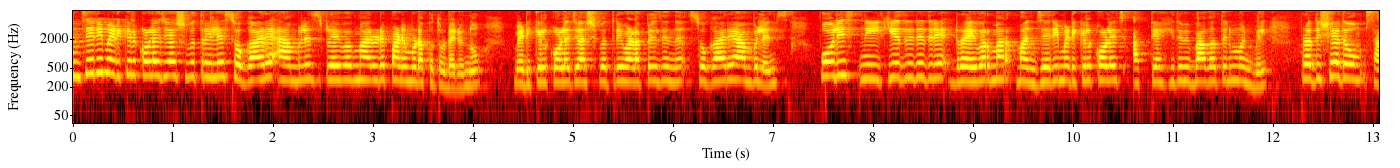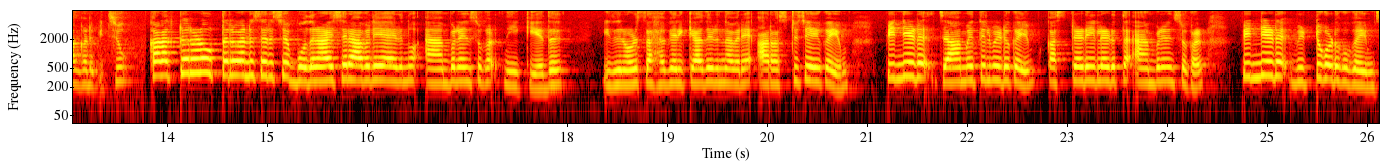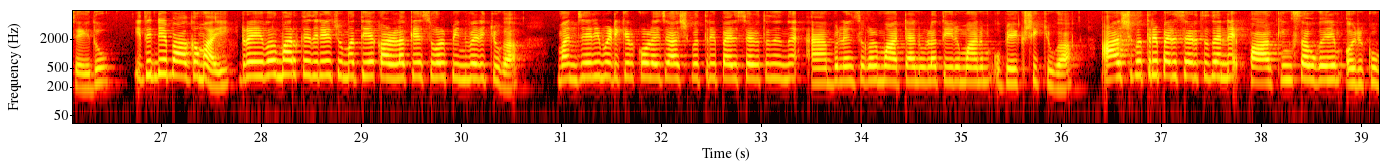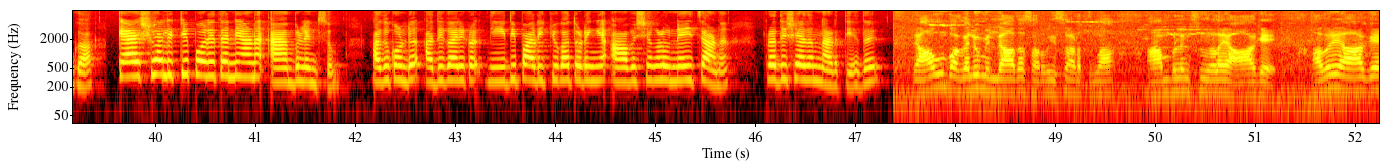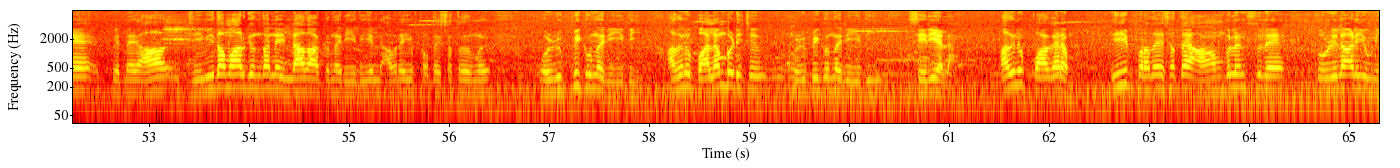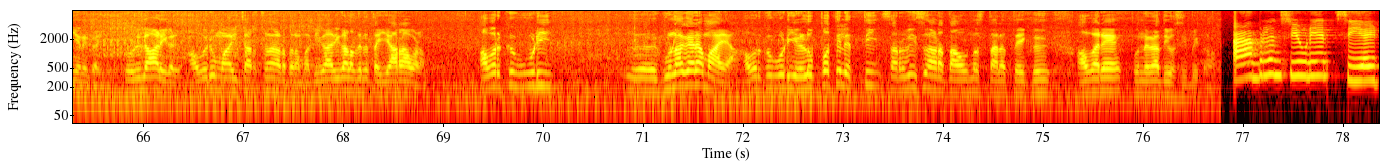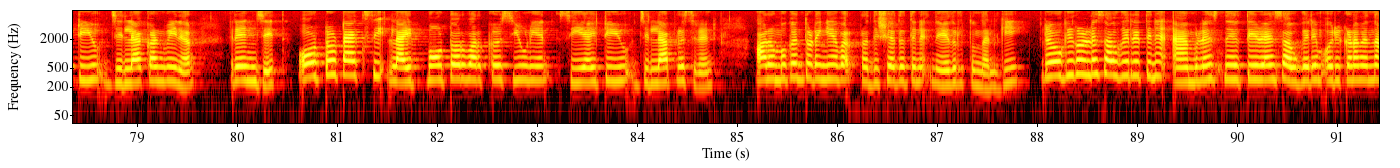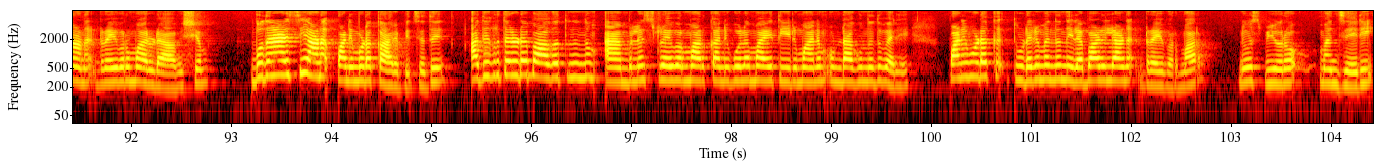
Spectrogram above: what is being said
Manjeri medical college ആശുപത്രിയിലെ സ്വകാര്യ ambulance ഡ്രൈവർമാരുടെ പണിമുടക്ക് തുടരുന്നു. മെഡിക്കൽ കോളേജ് ആശുപത്രി വളപ്പിൽ നിന്ന് സ്വകാര്യ ആംബുലൻസ് പോലീസ് നീക്കിയതിനെതിരെ ഡ്രൈവർമാർ മഞ്ചേരി മെഡിക്കൽ കോളേജ് അത്യാഹിത വിഭാഗത്തിന് മുൻപിൽ പ്രതിഷേധവും സംഘടിപ്പിച്ചു. കളക്ടറുടെ ഉത്തരവനുസരിച്ച് ബുധനാഴ്ച രാവിലെയായിരുന്നു ആംബുലൻസുകൾ നീക്കിയത്. ഇതിനോട് സഹകരിക്കാതിരുന്നവരെ അറസ്റ്റ് ചെയ്യുകയും പിന്നീട് ജാമ്യത്തിൽ വിടുകയും കസ്റ്റഡിയിലെടുത്ത ആംബുലൻസുകൾ പിന്നീട് വിട്ടുകൊടുക്കുകയും ചെയ്തു. ഇതിന്റെ ഭാഗമായി ഡ്രൈവർമാർക്കെതിരെ ചുമത്തിയ കള്ളക്കേസുകൾ പിൻവലിക്കുക. മഞ്ചേരി മെഡിക്കൽ കോളേജ് ആശുപത്രി പരിസരത്ത് നിന്ന് ആംബുലൻസുകൾ മാറ്റാനുള്ള തീരുമാനം ഉപേക്ഷിക്കുക. ആശുപത്രി പരിസരത്ത് തന്നെ പാർക്കിംഗ് സൗകര്യം ഒരുക്കുക. കാഷ്വാലിറ്റി പോലെ തന്നെയാണ് ആംബുലൻസും. അതുകൊണ്ട് അധികാരികൾ നീതി പാലിക്കുക തുടങ്ങിയ ആവശ്യങ്ങൾ ഉന്നയിച്ചാണ് പ്രതിഷേധം നടത്തിയത്. രാവും പകലും ഇല്ലാതെ സർവീസ് നടത്തുന്ന ആംബുലൻസുകളെ ആകെ അവരെ ആകെ പിന്നെ ആ ജീവിതമാർഗം തന്നെ ഇല്ലാതാക്കുന്ന രീതിയിൽ അവരെ ഈ പ്രദേശത്ത് നിന്ന് ഒഴിപ്പിക്കുന്ന രീതി അതിന് ബലം പിടിച്ച് ഒഴിപ്പിക്കുന്ന രീതി ശരിയല്ല. അതിനു പകരം ഈ പ്രദേശത്തെ ആംബുലൻസിലെ തൊഴിലാളി യൂണിയനുകൾ തൊഴിലാളികൾ അവരുമായി ചർച്ച നടത്തണം അധികാരികൾ അതിന് തയ്യാറാവണം. അവർക്ക് കൂടി ഗുണകരമായ അവർക്ക് കൂടി എളുപ്പത്തിലെത്തി സർവീസ് നടത്താവുന്ന സ്ഥലത്തേക്ക് അവരെ പുനരധിവസിപ്പിക്കണം. Ambulance union C I T U ജില്ലാ convener Ranjith auto taxi light motor workers union C I T U ജില്ലാ പ്രസിഡന്റ് അറുമുഖൻ തുടങ്ങിയവർ പ്രതിഷേധത്തിന് നേതൃത്വം നൽകി. രോഗികളുടെ സൗകര്യത്തിന് ആംബുലൻസ് നിർത്തിയിടാൻ സൗകര്യം ഒരുക്കണമെന്നാണ് ഡ്രൈവർമാരുടെ ആവശ്യം. ബുധനാഴ്ചയാണ് പണിമുടക്ക് ആരംഭിച്ചത്. അധികൃതരുടെ ഭാഗത്തുനിന്നും ആംബുലൻസ് ഡ്രൈവർമാർക്ക് അനുകൂലമായ തീരുമാനം ഉണ്ടാകുന്നതുവരെ പണിമുടക്ക് തുടരുമെന്ന നിലപാടിലാണ് ഡ്രൈവർമാർ. News bureau Manjeri.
